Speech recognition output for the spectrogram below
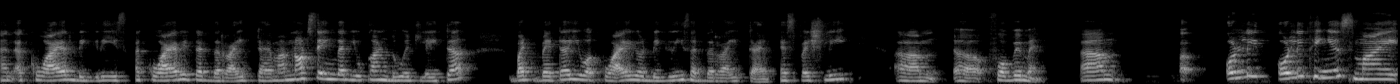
and acquire degrees, acquire it at the right time. I'm not saying that you can't do it later, but better you acquire your degrees at the right time, especially um, uh, for women. Um, uh, only, only thing is my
